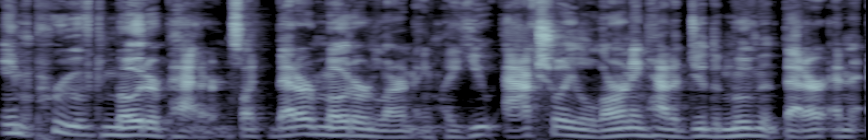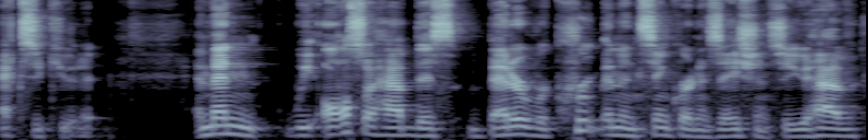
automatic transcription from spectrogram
improved motor patterns, like better motor learning, like you actually learning how to do the movement better and execute it. And then we also have this better recruitment and synchronization. So you have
